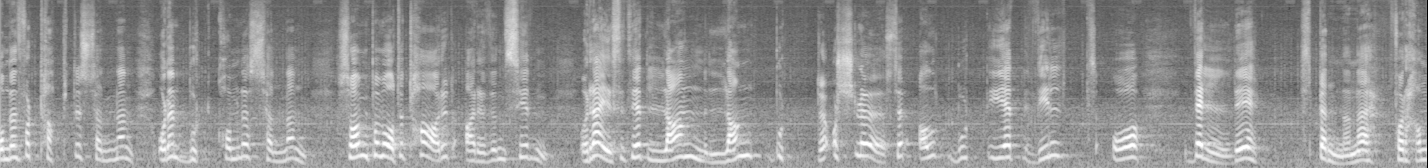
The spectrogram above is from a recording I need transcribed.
om den fortapte sønnen og den bortkomne sønnen, som på en måte tar ut arven sin og reiser til et land langt borte og sløser alt bort i et vilt og veldig spennende for han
